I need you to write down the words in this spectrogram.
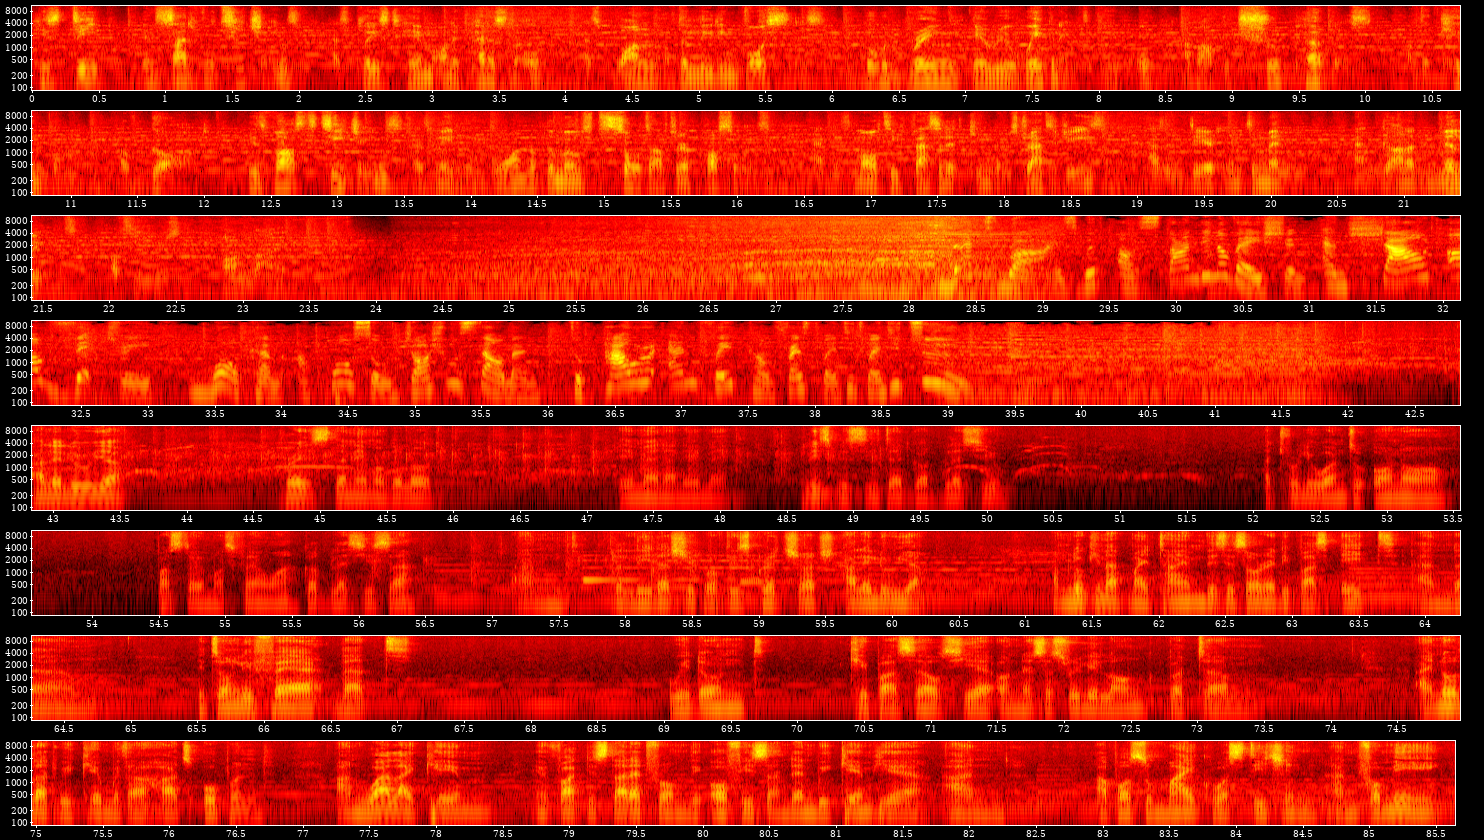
His deep, insightful teachings has placed him on a pedestal as one of the leading voices who would bring a reawakening to people about the true purpose of the kingdom of God. His vast teachings has made him one of the most sought after apostles, and his multifaceted kingdom strategies has endeared him to many and garnered millions of views online. Rise with a standing ovation and shout of victory. Welcome Apostle Joshua Selman to Power and Faith Conference 2022. Hallelujah. Praise the name of the Lord. Amen and amen. Please be seated. God bless you. I truly want to honor Pastor Amos Fenwa. God bless you, sir. And the leadership of this great church. Hallelujah. I'm looking at my time. This is already past eight, and um, it's only fair that we don't keep ourselves here unnecessarily long. But um, I know that we came with our hearts opened. And while I came, in fact, it started from the office, and then we came here, and Apostle Mike was teaching. And for me,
